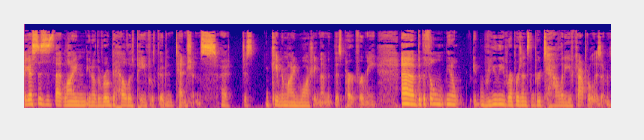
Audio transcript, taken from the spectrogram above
I guess this is that line, you know, the road to hell is paved with good intentions. I just came to mind watching them at this part for me. Uh, but the film, you know, it really represents the brutality of capitalism.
